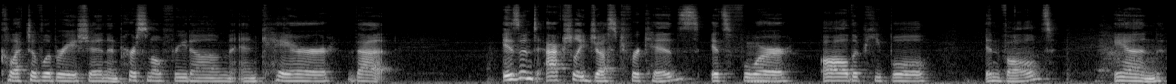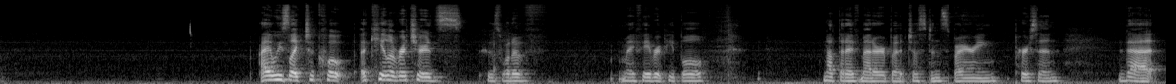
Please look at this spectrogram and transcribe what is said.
collective liberation and personal freedom and care that isn't actually just for kids, it's for mm-hmm. all the people involved. And I always like to quote Akilah Richards, who's one of my favorite people. Not that I've met her, but just inspiring person. That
